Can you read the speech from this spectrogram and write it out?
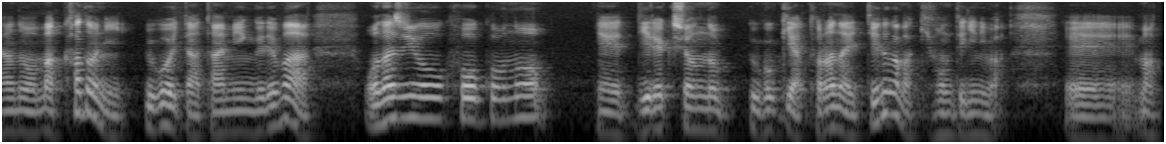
あの、まあ、過度に動いたタイミングでは、同じ方向の、えー、ディレクションの動きは取らないっていうのが、まあ、基本的には、えー、まあ、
